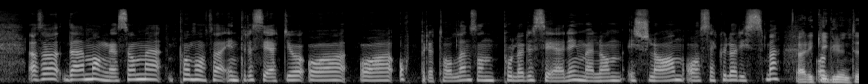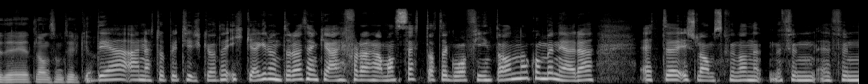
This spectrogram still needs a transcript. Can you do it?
altså, det er mange som eh, på en måte er interessert i å, å, opprettholde en sånn polarisering mellom islam og sekularisme. Er Det ikke og, grunn til det i et land som Tyrkia? Det er nettopp i Tyrkia det ikke er grunn til det, tenker jeg. For der har man sett at det går fint an å kombinere et uh, islamsk, fun, fun,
